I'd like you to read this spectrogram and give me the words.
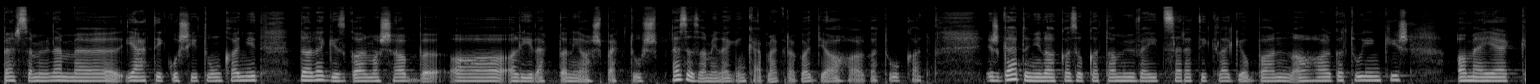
persze mi nem játékosítunk annyit, de a legizgalmasabb a, a lélektani aspektus. Ez az, ami leginkább megragadja a hallgatókat. És Gárdonyinak azokat a műveit szeretik legjobban a hallgatóink is, amelyek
